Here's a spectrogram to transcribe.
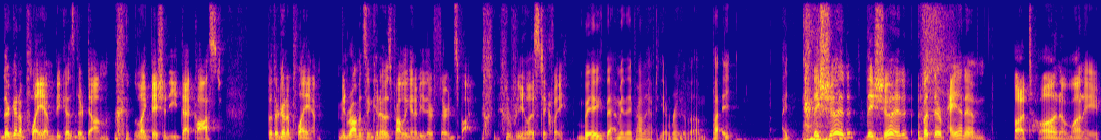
they're gonna play him because they're dumb. like they should eat that cost, but they're gonna play him. I mean, Robinson Cano is probably going to be their third spot, realistically. I mean, they probably have to get rid of him, but I, I they should, they should, but they're paying him a ton of money,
